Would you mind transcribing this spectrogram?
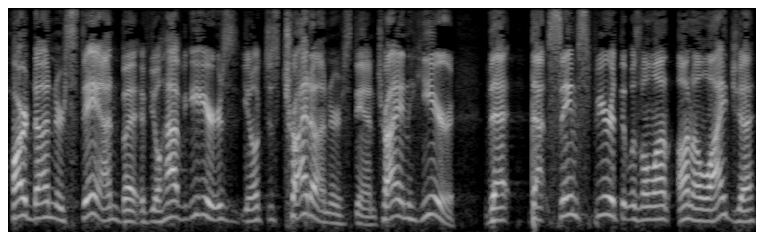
hard to understand, but if you'll have ears, you know, just try to understand. Try and hear that that same spirit that was on, on Elijah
